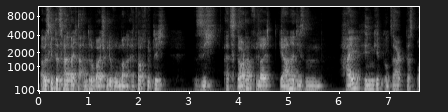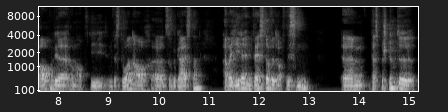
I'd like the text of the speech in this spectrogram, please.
Aber es gibt ja zahlreiche andere Beispiele, wo man einfach wirklich sich als Startup vielleicht gerne diesen Hype hingibt und sagt, das brauchen wir, um auch die Investoren auch äh, zu begeistern. Aber jeder Investor wird auch wissen, ähm, dass bestimmte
